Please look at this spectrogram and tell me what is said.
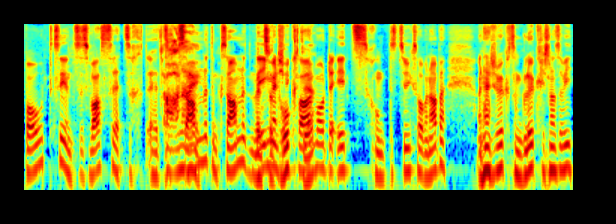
gebaut gewesen. Und das Wasser hat sich, hat sich nein. gesammelt und gesammelt. Und Wenn's so irgendwann ist druckt, mir klar ja. geworden, jetzt kommt das Zeug oben runter. Und dann ist wirklich zum Glück ist noch so wie,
